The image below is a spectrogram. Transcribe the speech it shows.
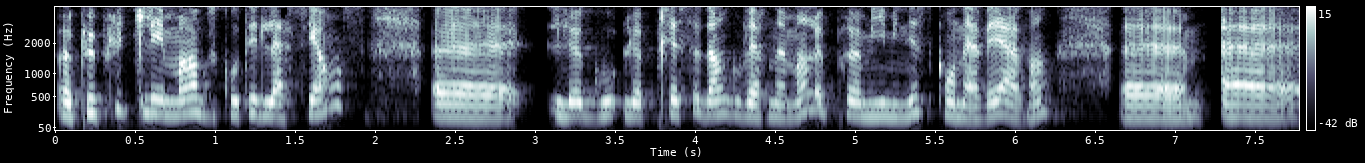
un peu plus clément du côté de la science. Euh, le, le, précédent gouvernement, le premier ministre qu'on avait avant, euh, euh,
